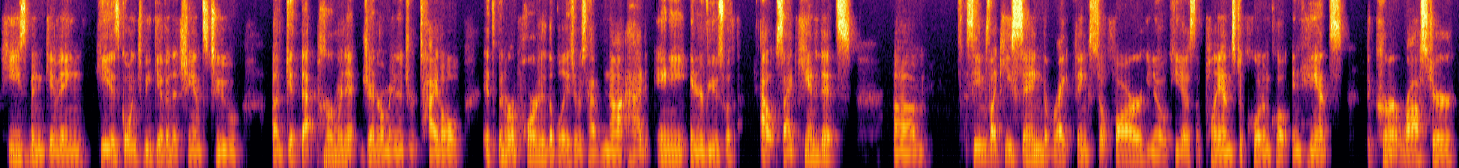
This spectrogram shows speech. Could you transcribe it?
he's been giving, he is going to be given a chance to uh, get that permanent general manager title. It's been reported the Blazers have not had any interviews with outside candidates. Um, seems like he's saying the right things so far. You know, he has the plans to quote unquote enhance the current roster.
